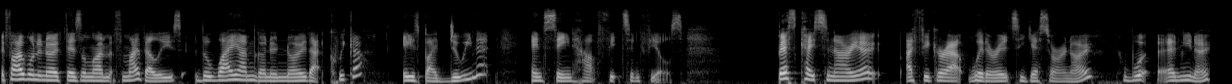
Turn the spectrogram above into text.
if I want to know if there's alignment for my values, the way I'm going to know that quicker is by doing it and seeing how it fits and feels. Best case scenario, I figure out whether it's a yes or a no. And, you know,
